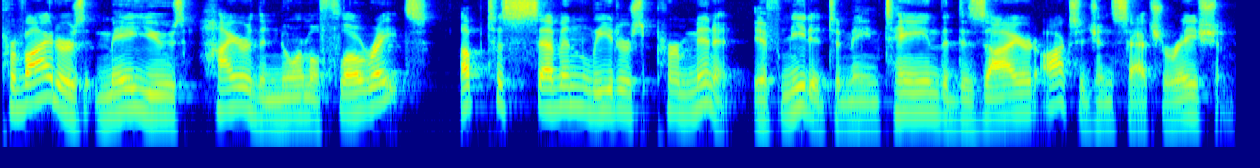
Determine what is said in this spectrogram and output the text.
Providers may use higher than normal flow rates, up to 7 liters per minute if needed to maintain the desired oxygen saturation.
